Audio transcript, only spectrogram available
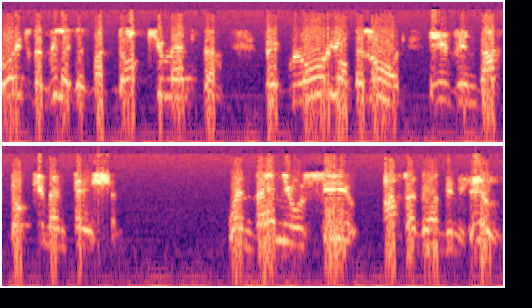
Go into the villages, but document them. The glory of the Lord is in that documentation. When then you see after they have been healed,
